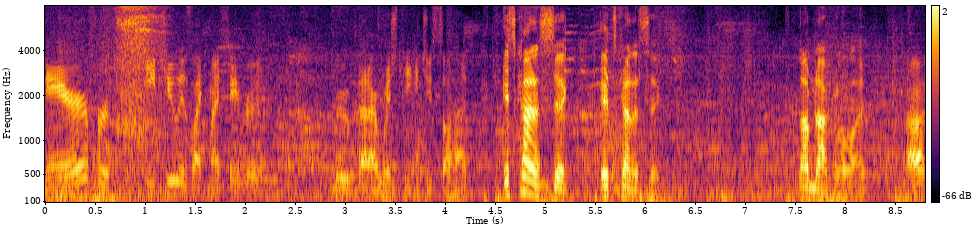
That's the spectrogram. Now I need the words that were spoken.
Nair for Pikachu is like my favorite move that I wish Pikachu still had. It's kind of sick. It's kind of sick. I'm not gonna lie. Oh,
